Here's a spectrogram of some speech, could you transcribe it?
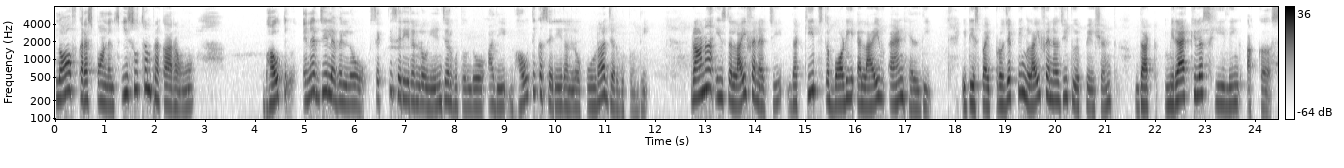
Law of correspondence ఈ సూత్రం ప్రకారం భౌతి ఎనర్జీ లెవెల్లో శక్తి శరీరంలో ఏం జరుగుతుందో అది భౌతిక శరీరంలో కూడా జరుగుతుంది prana is the life energy that keeps the body alive and healthy it is by projecting life energy to a patient that miraculous healing occurs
